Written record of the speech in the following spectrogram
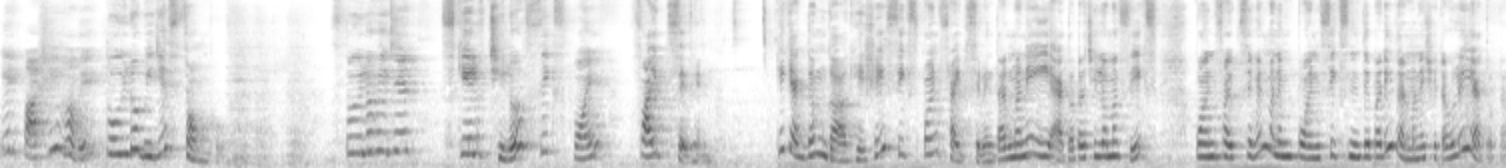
এর পাশেই হবে তৈল বীজের স্তম্ভ। তৈল বীজের স্কেল ছিল সিক্স পয়েন্ট ফাইভ সেভেন ঠিক একদম গা ঘেসেই সিক্স পয়েন্ট ফাইভ সেভেন তার মানে এই এতটা ছিল আমার সিক্স পয়েন্ট ফাইভ সেভেন মানে আমি পয়েন্ট সিক্স নিতে পারি, তার মানে সেটা হলো এই এতটা।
